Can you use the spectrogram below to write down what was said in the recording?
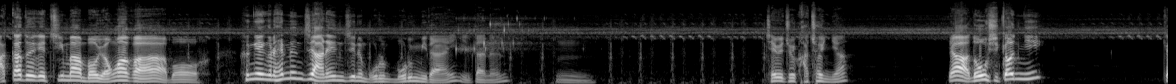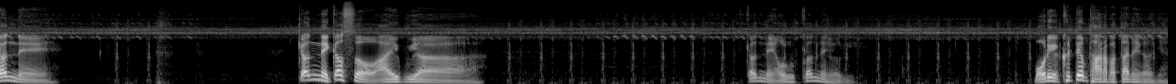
아까도 얘기했지만 뭐 영화가 뭐 흥행을 했는지 안 했는지는 모르, 모릅니다. 일단은. 음. 쟤왜 저기 갇혀 있냐? 야, 너 혹시 꼈니? 꼈네. 꼈네, 꼈어. 아이구야. 꼈네, 얼굴 꼈네, 여기. 머리가 클 때부터 알아봤다네, 가 그냥.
